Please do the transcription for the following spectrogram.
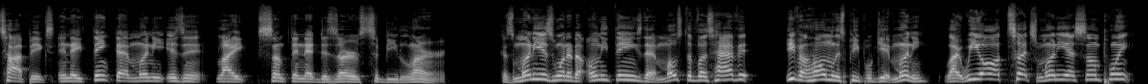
topics and they think that money isn't like something that deserves to be learned. Because money is one of the only things that most of us have it. Even homeless people get money. Like we all touch money at some point,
